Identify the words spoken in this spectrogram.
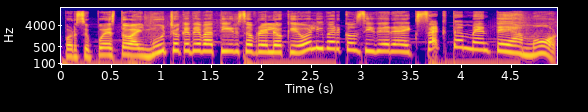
Por supuesto, hay mucho que debatir sobre lo que Oliver considera exactamente amor.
